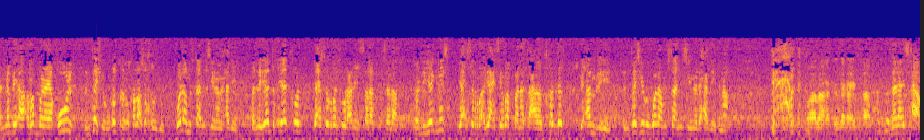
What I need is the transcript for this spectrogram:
النبي آه، ربنا يقول انتشروا اطلعوا خلاص اخرجوا. ولا مستأنسين من حديث. فاللي يدخل, يعصي الرسول عليه الصلاة والسلام. واللي يجلس يعصي ربنا تعالى وتقدس بأمره. انتشروا ولا مستأنسين لحديث نعم قال حدثنا إسحاق. حدثنا إسحاق.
